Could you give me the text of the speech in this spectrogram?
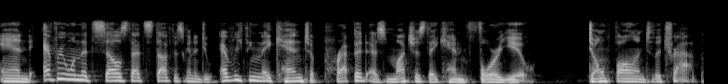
And everyone that sells that stuff is going to do everything they can to prep it as much as they can for you. Don't fall into the trap.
